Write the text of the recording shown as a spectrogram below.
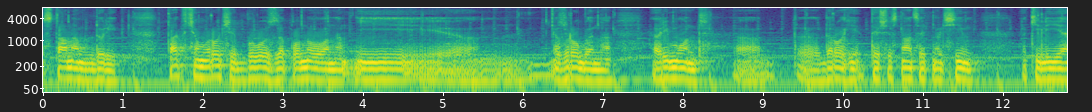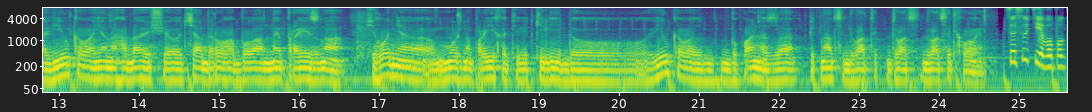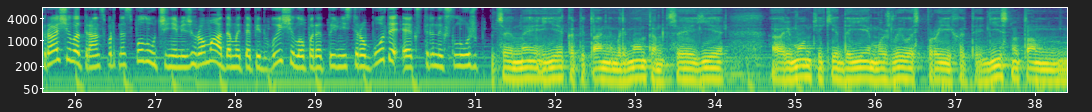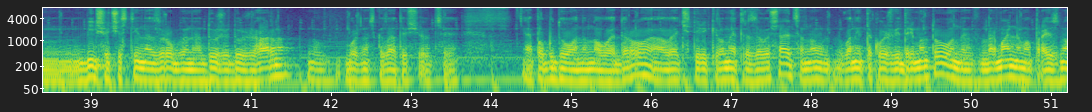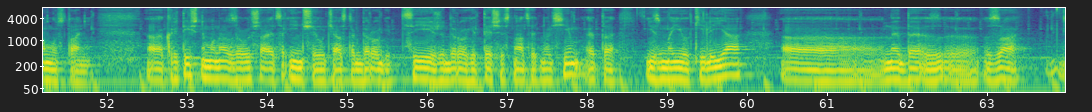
станом доріг. Так, в цьому році було заплановано і зроблено ремонт дороги Т-1607 Кілія Вілкова. Я нагадаю, що ця дорога була не проїзна. Сьогодні можна проїхати від Кілії до Вілкова буквально за 15-20 хвилин. Це суттєво покращило транспортне сполучення між громадами та підвищило оперативність роботи екстрених служб. Це не є капітальним ремонтом, це є е, ремонт, який дає можливість проїхати. Дійсно, там більша частина зроблена дуже-дуже гарно. Ну, можна сказати, що це е, побудована нова дорога, але 4 кілометри залишаються. Ну, вони також відремонтовані в нормальному проїзному стані. Е, Критичним у нас залишається інший участок дороги цієї ж дороги Т-1607. Це Ізмаїл-Кілія, е, не де, за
